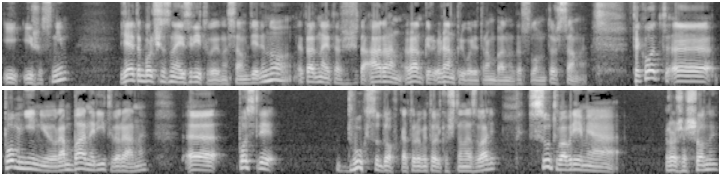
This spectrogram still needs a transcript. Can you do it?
и, и же с ним, я это больше знаю из Ритвы, на самом деле, но это одна и та же счета. А Ран, Ран, Ран приводит Рамбана, дословно, то же самое. Так вот, э, по мнению Рамбана, Ритвы, Рана, э, после двух судов, которые мы только что назвали, суд во время Рожашоны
